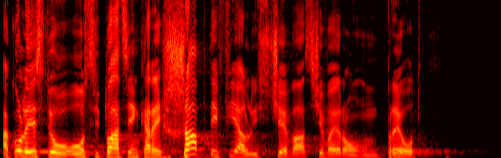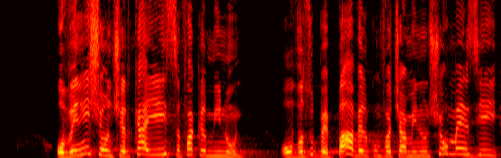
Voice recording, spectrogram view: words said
Acolo este o, o situație în care șapte fii al lui Sceva, Sceva era un preot, au venit și au încercat ei să facă minuni. Au văzut pe Pavel cum făcea minuni și au mers ei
